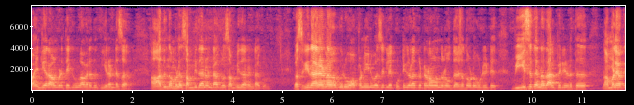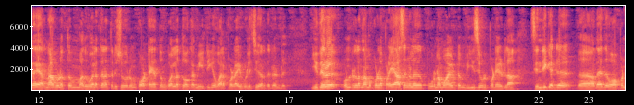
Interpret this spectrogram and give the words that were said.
ഫൈനൽ ഇയർ ആകുമ്പോഴത്തേക്കും അവരത് തീരണ്ടേ സർ അത് നമ്മൾ സംവിധാനം ഉണ്ടാക്കും സംവിധാനം ഉണ്ടാക്കും. ഇപ്പോൾ ശ്രീനാരായണ ഗുരു ഓപ്പൺ യൂണിവേഴ്സിറ്റിയിൽ കുട്ടികളെ കിട്ടണമെന്നുള്ള ഉദ്ദേശത്തോട് കൂടിയിട്ട് വീസ് തന്നെ താല്പര്യമെടുത്ത് നമ്മളെയൊക്കെ എറണാകുളത്തും അതുപോലെ തന്നെ തൃശ്ശൂരും കോട്ടയത്തും കൊല്ലത്തും ഒക്കെ മീറ്റിംഗ് പലപ്പോഴായി വിളിച്ചു ചേർത്തിട്ടുണ്ട്. ഇത് കൊണ്ടുള്ള നമുക്കുള്ള പ്രയാസങ്ങൾ പൂർണമായിട്ടും വി സി ഉൾപ്പെടെയുള്ള സിൻഡിക്കേറ്റ് അതായത് ഓപ്പൺ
